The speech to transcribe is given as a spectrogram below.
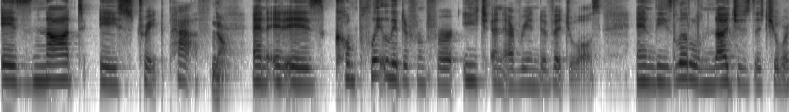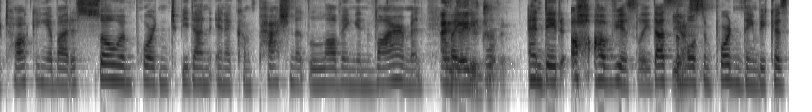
is not a straight path. No. And it is completely different for each and every individuals. And these little nudges that you were talking about is so important to be done in a compassionate, loving environment. And data people- driven. And data, oh, obviously, that's the Yes. most important thing because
